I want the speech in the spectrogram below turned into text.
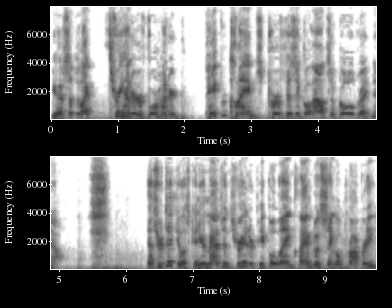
you have something like 300 or 400 paper claims per physical ounce of gold right now. That's ridiculous. Can you imagine 300 people laying claim to a single property,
